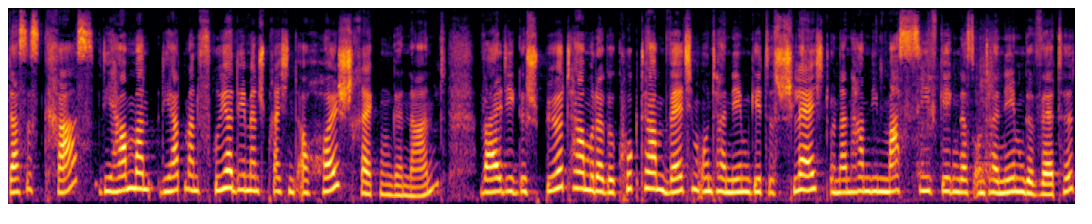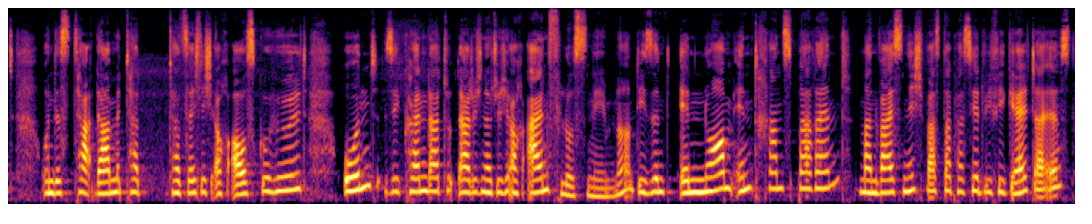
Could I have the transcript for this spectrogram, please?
Das ist krass. Die haben man, die hat man früher dementsprechend auch Heuschrecken genannt, weil die gespürt haben oder geguckt haben, welchem Unternehmen geht es schlecht und dann haben die massiv gegen das Unternehmen gewettet und es ta damit ta tatsächlich auch ausgehöhlt und sie können dadurch natürlich auch Einfluss nehmen. Ne? Die sind enorm intransparent. Man weiß nicht, was da passiert, wie viel Geld da ist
